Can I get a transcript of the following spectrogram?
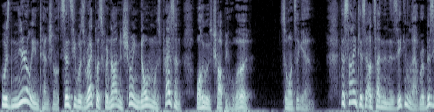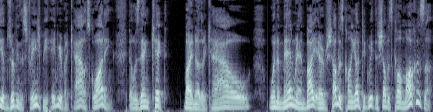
who is nearly intentional since he was reckless for not ensuring no one was present while he was chopping wood. So once again, the scientists outside the Nezikin lab were busy observing the strange behavior of a cow squatting that was then kicked by another cow when a man ran by Erev Shabbos calling out to greet the Shabbos Kal Malchasa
